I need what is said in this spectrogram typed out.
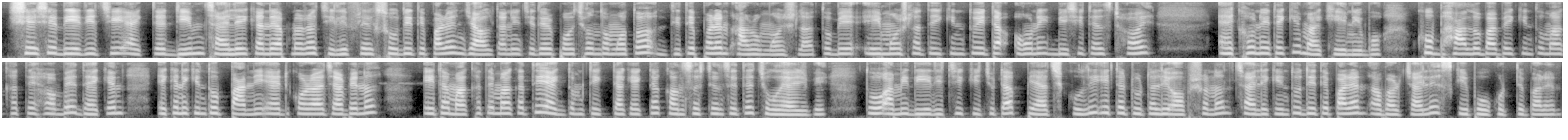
শেষে দিয়ে দিচ্ছি একটা ডিম। চাইলে এখানে আপনারা চিলি ফ্লেক্সও দিতে পারেন, জালটা নিজেদের পছন্দ মতো দিতে পারেন আরও মশলা। তবে এই মশলাতেই কিন্তু এটা অনেক বেশি টেস্ট হয়। এখন এটাকে মাখিয়ে নিব। খুব ভালোভাবে কিন্তু মাখাতে হবে। দেখেন, এখানে কিন্তু পানি অ্যাড করা যাবে না। এটা মাখাতে মাখাতে একদম ঠিকঠাক একটা কনসিস্টেন্সিতে চলে আসবে। তো আমি দিয়ে দিচ্ছি কিছুটা পেঁয়াজ কুলি। এটা টোটালি অপশনাল চাইলে কিন্তু দিতে পারেন, আবার চাইলে স্কিপও করতে পারেন।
